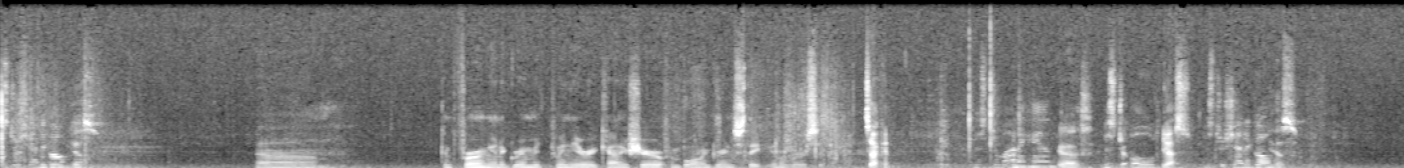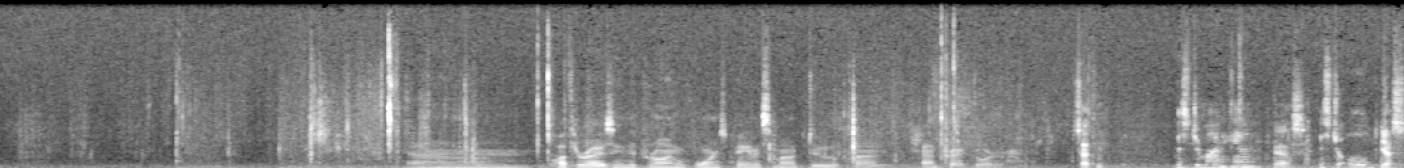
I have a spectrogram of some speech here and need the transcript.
Mr. Shenigo? Yes. Um, Conferring an agreement between the Erie County Sheriff and Bowling Green State University. Second? Mr. Monahan? Yes. Mr. Old? Yes. Mr. Shenigo? Yes. Um, Authorizing the drawing of warrants payments amount due upon contract order. Second? Mr. Monahan? Yes. Mr. Old? Yes.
